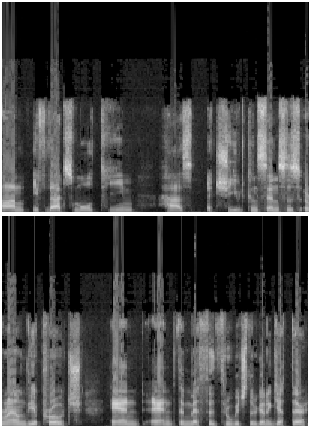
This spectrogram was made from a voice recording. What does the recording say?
um, if that small team has achieved consensus around the approach and and the method through which they're going to get there,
